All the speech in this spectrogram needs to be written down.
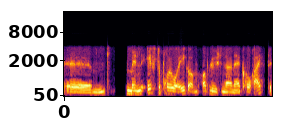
Øhm, men efterprøver ikke, om oplysningerne er korrekte.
